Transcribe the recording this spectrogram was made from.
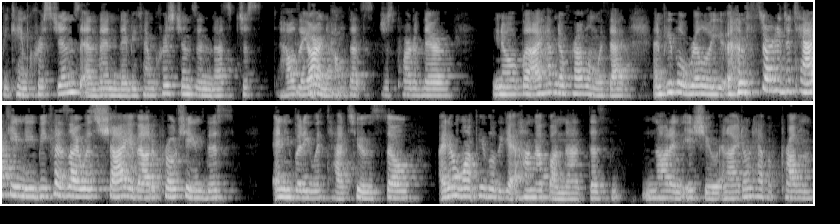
became Christians, and then they become Christians, and that's just how they are now. That's just part of their, you know. But I have no problem with that. And people really started attacking me because I was shy about approaching this anybody with tattoos. So I don't want people to get hung up on that. That's not an issue, and I don't have a problem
